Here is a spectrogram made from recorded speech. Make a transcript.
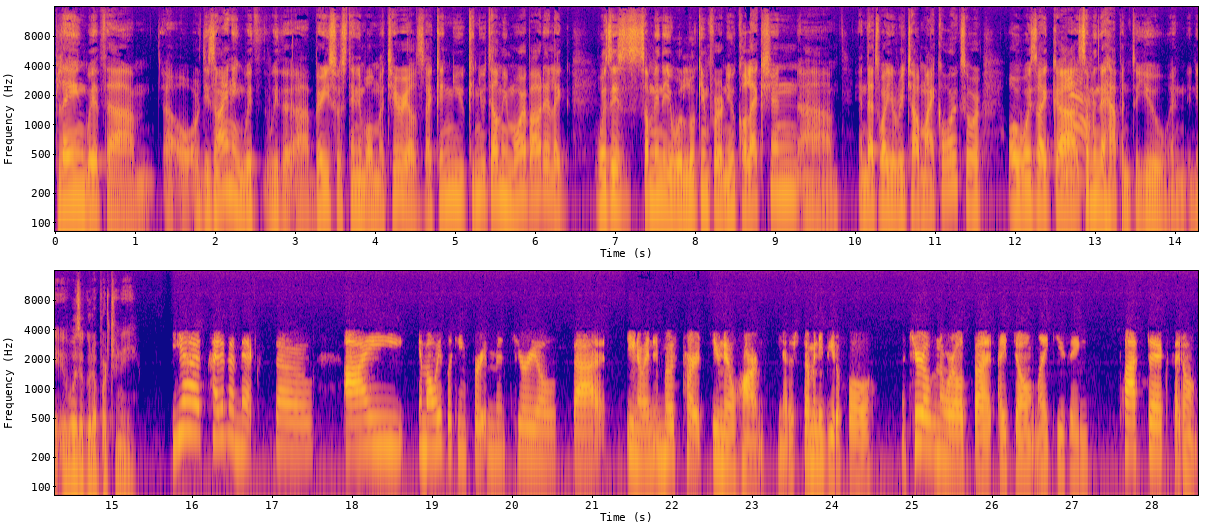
playing with um, uh, or designing with with uh, very sustainable materials. Like, can you can you tell me more about it? Like, was this something that you were looking for a new collection, um, and that's why you reached out MycoWorks, or or was like uh, yeah. something that happened to you and it was a good opportunity? Yeah, it's kind of a mix. So I am always looking for materials that you know, and in most parts do no harm. You know, there's so many beautiful materials in the world, but I don't like using plastics. I don't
